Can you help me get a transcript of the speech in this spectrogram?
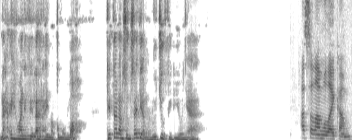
Nah, ehwani filah rahimakumullah, kita langsung saja menuju videonya. Assalamualaikum.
